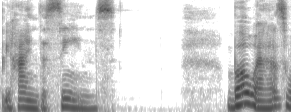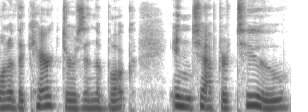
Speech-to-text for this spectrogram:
behind the scenes. Boaz, one of the characters in the book, in chapter 2,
